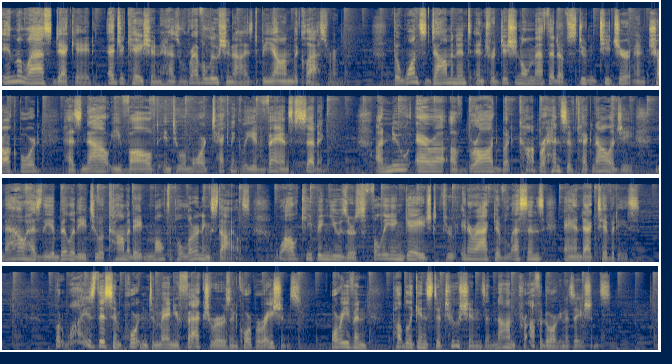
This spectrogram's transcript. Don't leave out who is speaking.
Speaker 1: In the last decade, education has revolutionized beyond the classroom. The once dominant and traditional method of student teacher and chalkboard has now evolved into a more technically advanced setting. A new era of broad but comprehensive technology now has the ability to accommodate multiple learning styles while keeping users fully engaged through interactive lessons and activities. But why is this important to manufacturers and corporations? Or even public institutions, and nonprofit organizations.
